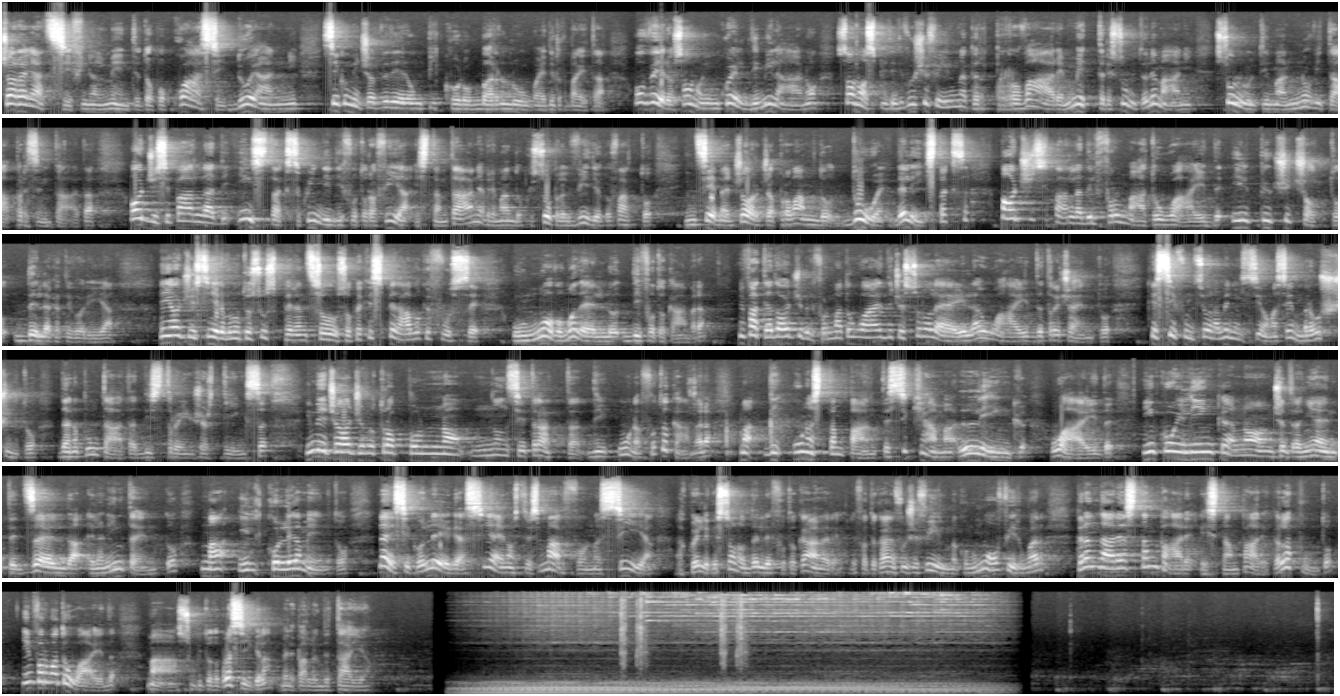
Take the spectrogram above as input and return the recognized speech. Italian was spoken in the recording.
Ciao ragazzi, finalmente dopo quasi due anni si comincia a vedere un piccolo barlume di normalità, ovvero sono in quel di Milano, sono ospite di Fujifilm per provare, mettere subito le mani sull'ultima novità presentata. Oggi si parla di Instax, quindi di fotografia istantanea, vi mando qui sopra il video che ho fatto insieme a Giorgia provando due delle Instax, ma oggi si parla del formato wide, il più cicciotto della categoria. E oggi sì ero venuto su speranzoso perché speravo che fosse un nuovo modello di fotocamera. Infatti ad oggi per il formato wide c'è solo lei, la Wide 300, che sì funziona benissimo ma sembra uscito da una puntata di Stranger Things. Invece oggi purtroppo no, non si tratta di una fotocamera ma di una stampante, si chiama Link Wide, in cui Link non c'entra niente Zelda e la Nintendo, ma il collegamento. Lei si collega sia ai nostri smartphone sia a quelle che sono delle fotocamere, le fotocamere Fujifilm con un nuovo firmware, per andare a stampare e stampare per l'appunto in formato wide, ma subito dopo la sigla ve ne parlo in dettaglio.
